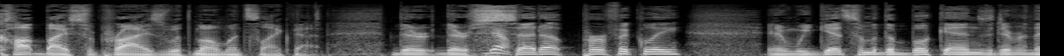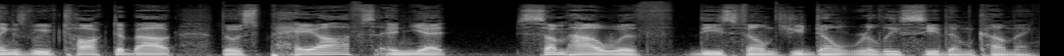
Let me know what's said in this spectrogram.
caught by surprise with moments like that. They're they're Yeah. set up perfectly, and we get some of the bookends, different things we've talked about, those payoffs, and yet somehow with these films you don't really see them coming.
